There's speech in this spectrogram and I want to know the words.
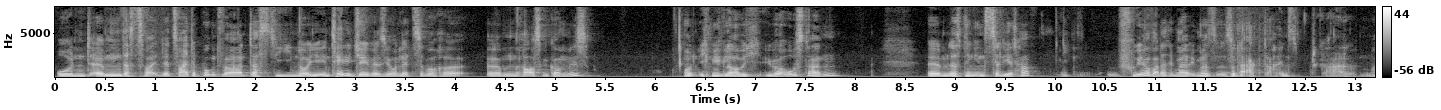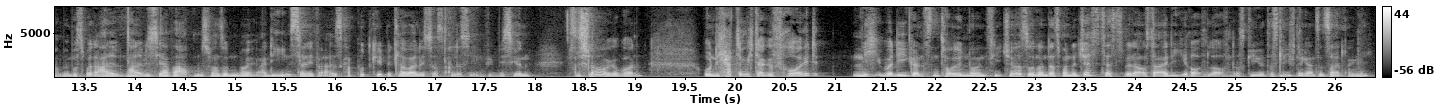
Und ähm, das zwe der zweite Punkt war, dass die neue IntelliJ-Version letzte Woche ähm, rausgekommen ist. Und ich mir, glaube ich, über Ostern ähm, das Ding installiert habe. Früher war das immer, immer so, so eine Akt, ach, ins, ah, man muss halb, ein halbes Jahr warten, bis man so eine neue IDE installiert, weil alles kaputt geht. Mittlerweile ist das alles irgendwie ein bisschen, bisschen schlauer geworden. Und ich hatte mich da gefreut, nicht über die ganzen tollen neuen Features, sondern dass meine Jest-Tests wieder aus der IDE rauslaufen. Das, ging, das lief eine ganze Zeit lang nicht.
